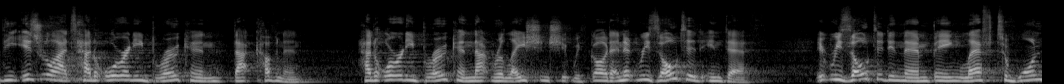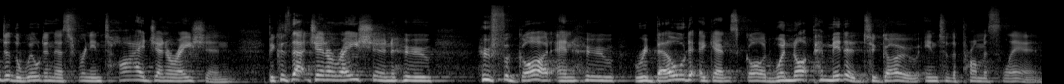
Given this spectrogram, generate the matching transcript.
the Israelites had already broken that covenant, had already broken that relationship with God, and it resulted in death. It resulted in them being left to wander the wilderness for an entire generation because that generation who, who forgot and who rebelled against God were not permitted to go into the promised land.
